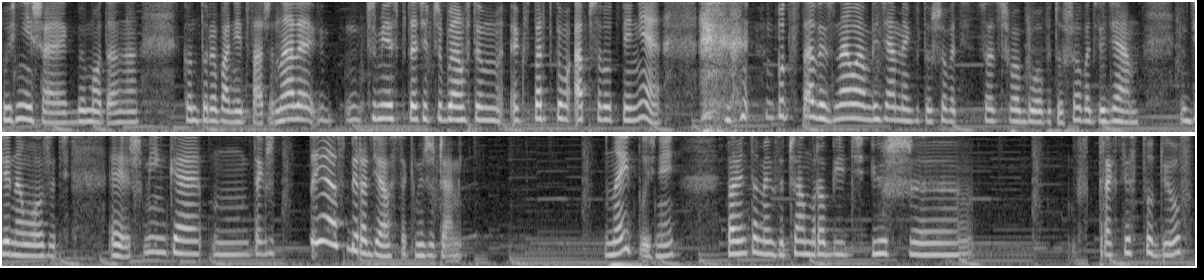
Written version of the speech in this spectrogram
późniejsza jakby moda na konturowanie twarzy. No ale czy mnie spytacie, czy byłam w tym ekspertką? Absolutnie nie. Podstawy znałam, wiedziałam jak wytuszować, co trzeba było wytuszować, wiedziałam gdzie nałożyć y, szminkę, także ja sobie radziłam z takimi rzeczami. No i później Pamiętam, jak zaczęłam robić już e, w trakcie studiów,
